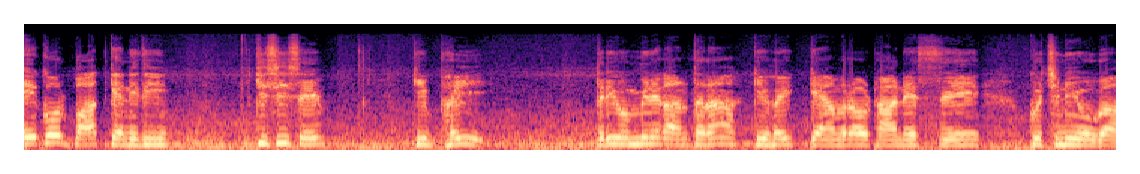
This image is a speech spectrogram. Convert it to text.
एक और बात कहनी थी किसी से कि भाई, तेरी मम्मी ने कहा था ना कि भाई कैमरा उठाने से कुछ नहीं होगा,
